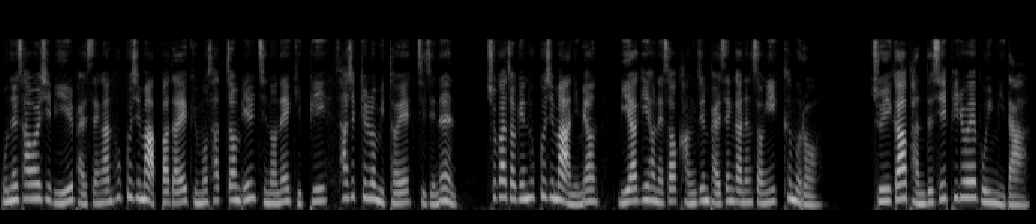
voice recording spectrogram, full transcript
오늘 4월 12일 발생한 후쿠시마 앞바다의 규모 4.1 진원의 깊이 40km의 지진은 추가적인 후쿠시마 아니면 미야기현에서 강진 발생 가능성이 크므로 주의가 반드시 필요해 보입니다.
